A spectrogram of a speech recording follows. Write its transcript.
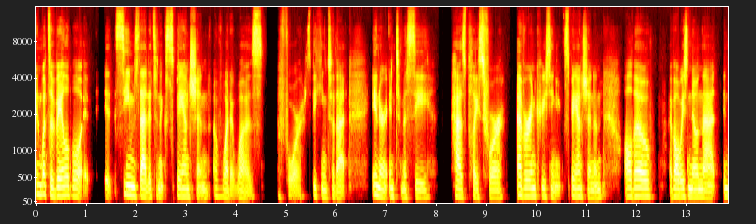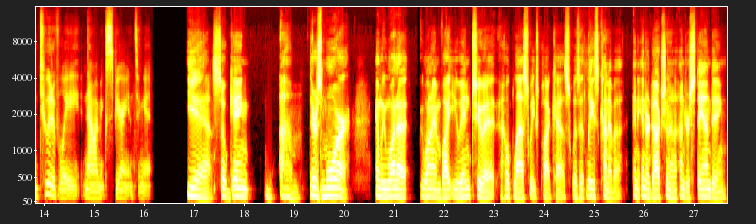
And what's available, it, it seems that it's an expansion of what it was before. Speaking to that inner intimacy has place for ever increasing expansion. And although I've always known that intuitively, now I'm experiencing it. Yeah. So, gang, um, there's more, and we want to we want to invite you into it. I hope last week's podcast was at least kind of a an introduction and understanding,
